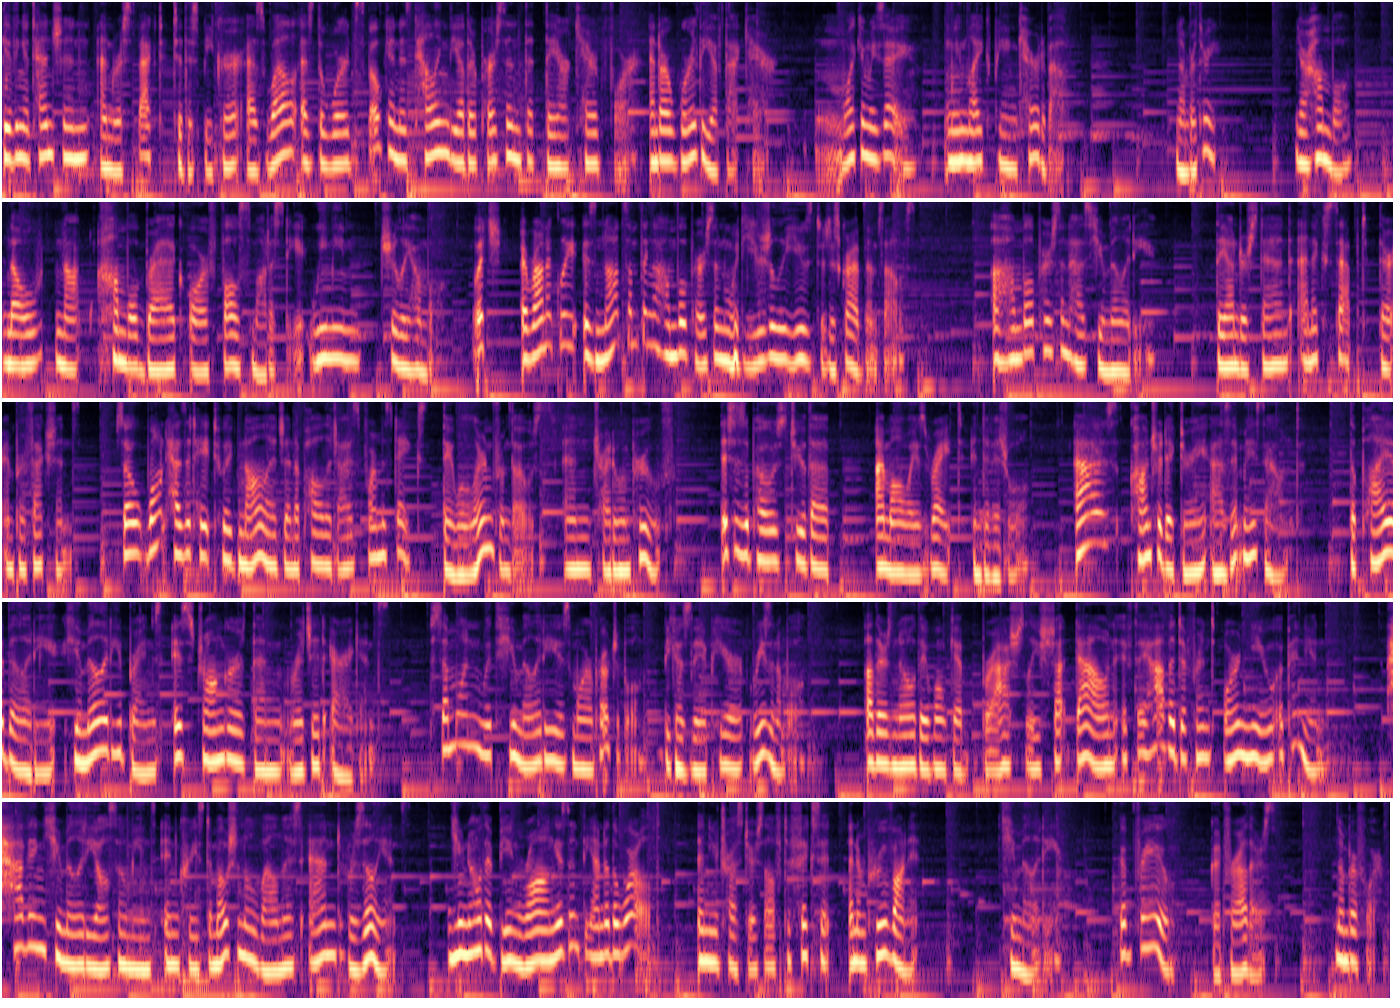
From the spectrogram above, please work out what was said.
Giving attention and respect to the speaker as well as the words spoken is telling the other person that they are cared for and are worthy of that care. Mm, what can we say? We like being cared about. Number three, you're humble. No, not humble brag or false modesty. We mean truly humble, which ironically is not something a humble person would usually use to describe themselves. A humble person has humility. They understand and accept their imperfections, so won't hesitate to acknowledge and apologize for mistakes. They will learn from those and try to improve. This is opposed to the I'm always right individual. As contradictory as it may sound, the pliability humility brings is stronger than rigid arrogance. Someone with humility is more approachable because they appear reasonable. Others know they won't get brashly shut down if they have a different or new opinion. Having humility also means increased emotional wellness and resilience. You know that being wrong isn't the end of the world, and you trust yourself to fix it and improve on it. Humility. Good for you, good for others. Number four,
